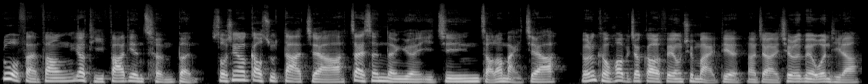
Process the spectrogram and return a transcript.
若反方要提发电成本，首先要告诉大家，再生能源已经找到买家，有人肯花比较高的费用去买电，那这样一切都没有问题啦。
